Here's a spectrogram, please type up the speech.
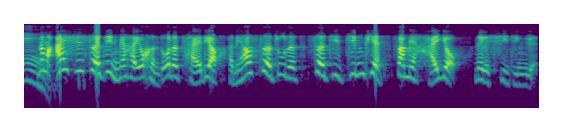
嗯，那么 IC 设计里面还有很多的材料，你要设住的设计晶片，上面还有那个细晶圆，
